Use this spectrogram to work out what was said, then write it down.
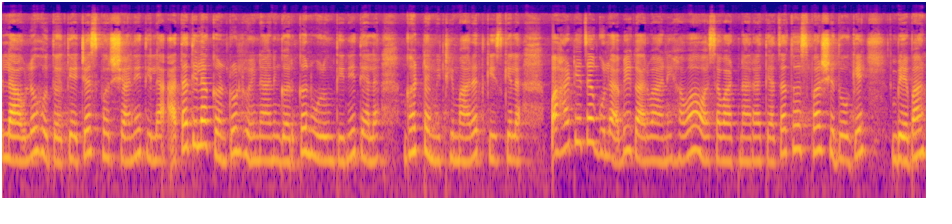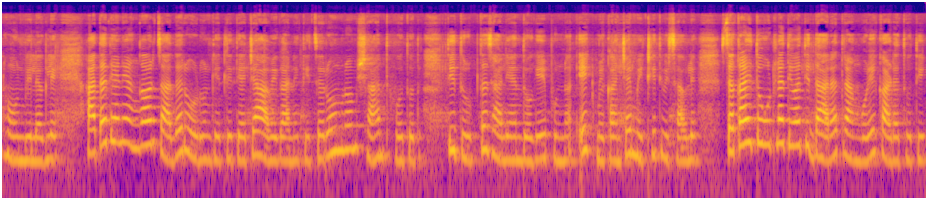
लावलं होतं. त्याच्या स्पर्शाने तिला आता तिला कंट्रोल होईना आणि गरकन वळून तिने त्याला घट्ट मिठी मारत किस केला. पहाटेचा गुलाबी गारवा आणि हवा हवासा वाटणारा त्याचा तो स्पर्श दोघे बेभान होऊन बिलगले आता त्याने अंगावर चादर ओढून घेतली. त्याच्या आवेगाने तिचं रोम रोम शांत होत होतं. ती तृप्त झाली आणि दोघेही पुन्हा एकमेकांच्या मिठीत विसावले. सकाळी तो उठला तेव्हा ती दारात रांगोळी काढत होती.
